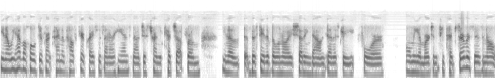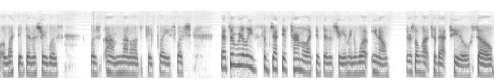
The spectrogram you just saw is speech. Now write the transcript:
you know, we have a whole different kind of healthcare crisis on our hands now, just trying to catch up from, you know, the state of Illinois shutting down dentistry for only emergency type services, and all elective dentistry was was um, not allowed to take place. Which that's a really subjective term, elective dentistry. I mean, what you know, there's a lot to that too. So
